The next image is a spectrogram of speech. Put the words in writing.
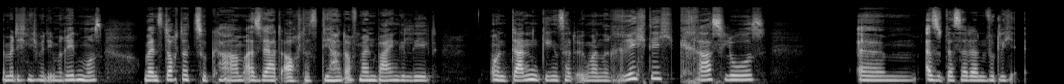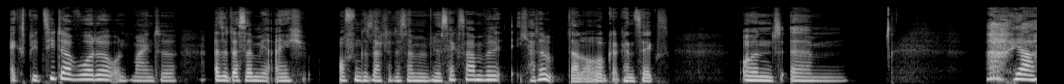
damit ich nicht mit ihm reden muss. Und wenn es doch dazu kam, also der hat auch das, die Hand auf mein Bein gelegt und dann ging es halt irgendwann richtig krass los, ähm, also dass er dann wirklich expliziter wurde und meinte, also dass er mir eigentlich offen gesagt hat, dass er mit mir Sex haben will. Ich hatte dann auch gar keinen Sex. Und ähm, ach ja,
